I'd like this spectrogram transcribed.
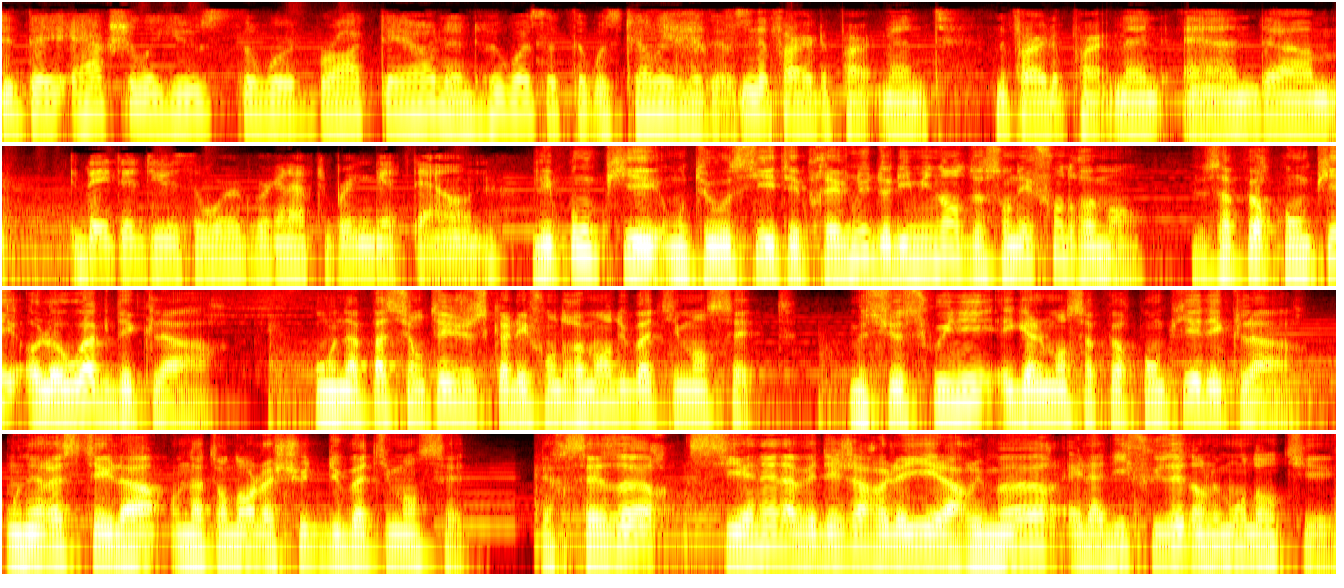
Did they actually use the word brought down, and who was it that was telling you this? In the fire department, the fire department, and um, they did use the word we're going to have to bring it down. Les pompiers ont eux aussi été prévenus de l'imminence de son effondrement. Le sapeur-pompier Holowak déclare On a patienté jusqu'à l'effondrement du bâtiment 7. Monsieur Sweeney, également sapeur-pompier, déclare On est resté là en attendant la chute du bâtiment 7. Vers 16h, CNN avait déjà relayé la rumeur et l'a diffusée dans le monde entier.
